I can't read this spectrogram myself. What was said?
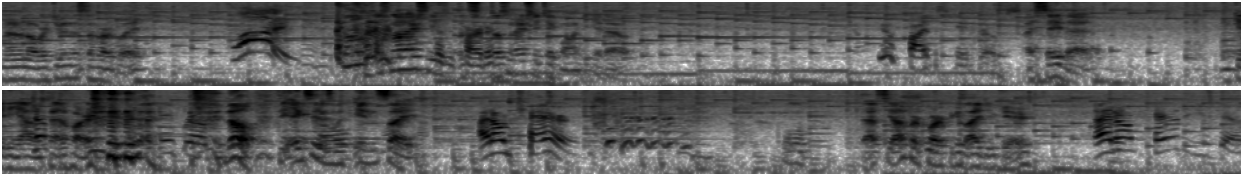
No, no, no. We're doing this the hard way. Why? it's not actually. it's it's- harder. It doesn't actually take long to get out. You have five escape ropes. I say that. And getting out Just is kind of hard. escape rope. no, the exit is within sight. I don't care. Well, that's the awkward part because I do care. I don't care that you care.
